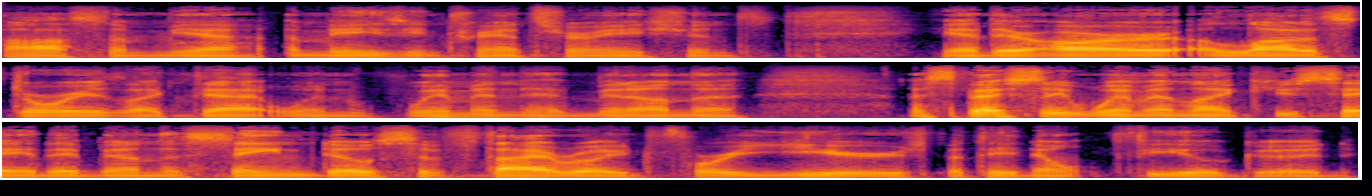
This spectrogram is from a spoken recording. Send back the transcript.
Awesome. Yeah. Amazing transformations. Yeah. There are a lot of stories like that when women have been on the, especially women, like you say, they've been on the same dose of thyroid for years, but they don't feel good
